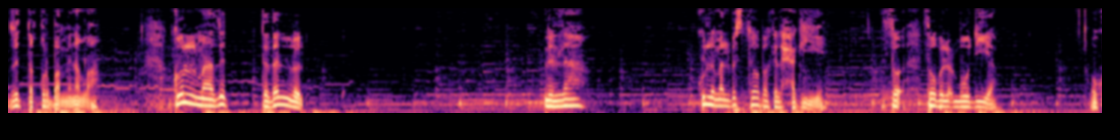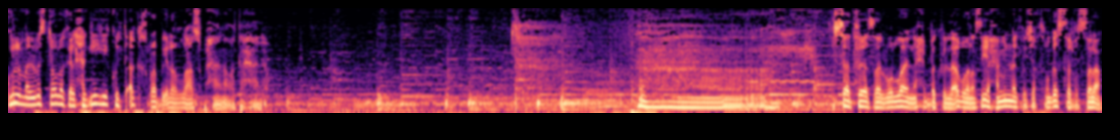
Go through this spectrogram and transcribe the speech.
زدت قربا من الله. كل ما زدت تذلل لله كلما لبست ثوبك الحقيقي ثوب العبودية وكل ما لبست ثوبك الحقيقي كنت أقرب إلى الله سبحانه وتعالى. أستاذ فيصل والله إني أحبك في الله أبغى نصيحة منك لشخص مقصر في الصلاة.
